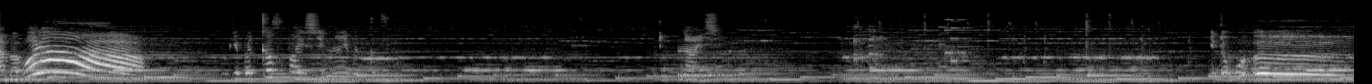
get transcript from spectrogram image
Ah bah voilà Donc y a pas de coffre par ici? Non, y a pas de coffre. Non, ici. Et donc, euh...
